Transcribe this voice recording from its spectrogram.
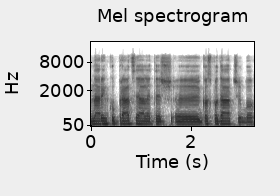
na rynku pracy, ale też y, gospodarczy, bo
